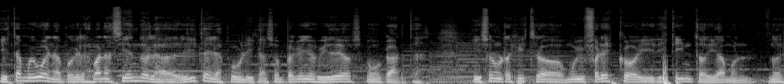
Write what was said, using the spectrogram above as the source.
Y está muy buena porque las van haciendo, las editan y las publican, son pequeños videos como cartas. Y son un registro muy fresco y distinto, digamos, no,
